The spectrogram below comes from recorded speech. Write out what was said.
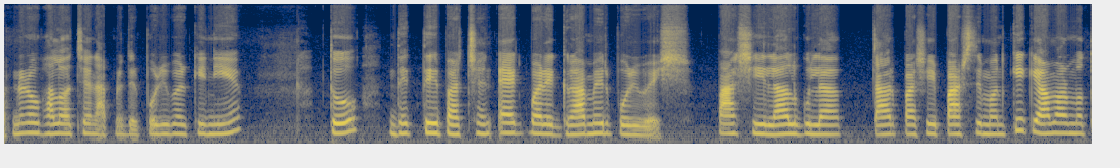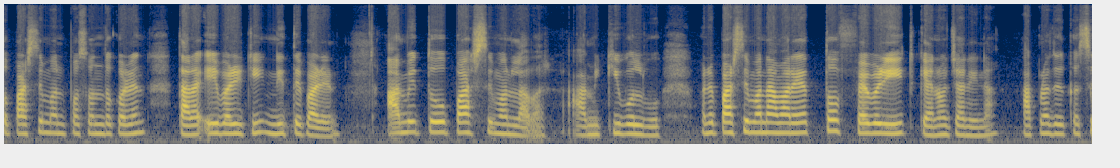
আপনারাও ভালো আছেন আপনাদের পরিবারকে নিয়ে। তো দেখতেই পাচ্ছেন, একবারে গ্রামের পরিবেশ। পাশি লাল গোলাপ, তার পাশে পার্সিমন। কে কে আমার মতো পার্সিমন পছন্দ করেন, তারা এই বাড়িটি নিতে পারেন। আমি তো পার্সিমন লাভার। আমি কি বলব? মানে পার্সিমন আমার এত ফেভারিট কেন জানি না। আপনাদের কাছে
